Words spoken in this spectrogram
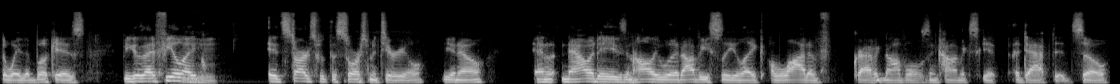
the way the book is, because I feel like mm-hmm. it starts with the source material, you know, and nowadays in Hollywood, obviously, like a lot of graphic novels and comics get adapted. So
